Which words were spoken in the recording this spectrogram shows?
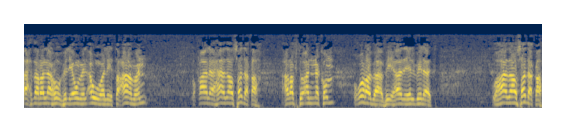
أحضر له في اليوم الأول طعاما وقال هذا صدقة عرفت أنكم غرباء في هذه البلاد وهذا صدقة.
